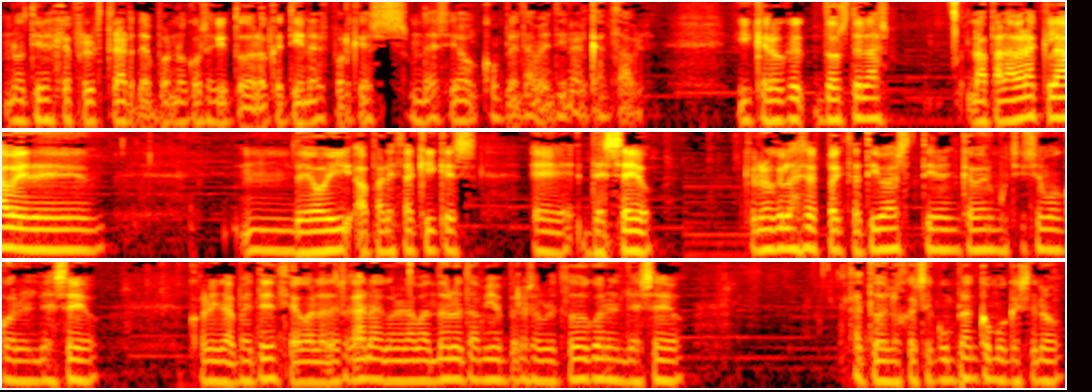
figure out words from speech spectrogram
no tienes que frustrarte por no conseguir todo lo que tienes porque es un deseo completamente inalcanzable. Y creo que dos de las la palabra clave de mm, de hoy aparece aquí que es eh, deseo. Creo que las expectativas tienen que ver muchísimo con el deseo, con la inapetencia, con la desgana, con el abandono también, pero sobre todo con el deseo. Tanto de los que se cumplan como que se no,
